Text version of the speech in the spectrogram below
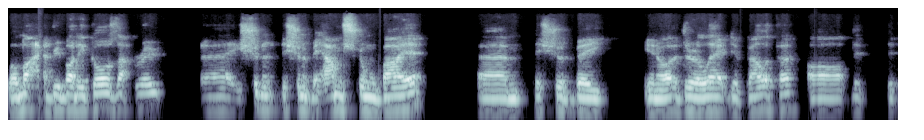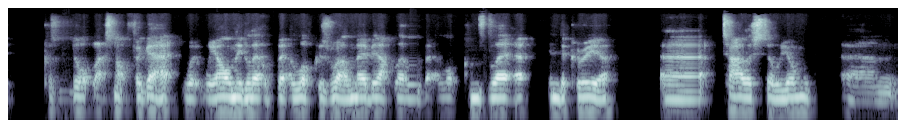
Well, not everybody goes that route uh, it shouldn't they shouldn't be hamstrung by it. Um, they should be, you know, they're a late developer or because let's not forget we, we, all need a little bit of luck as well. Maybe that little bit of luck comes later in the career. Uh, Tyler's still young. Um,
